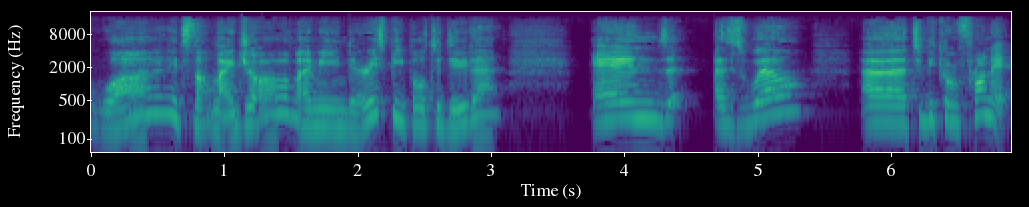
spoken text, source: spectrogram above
Why? It's not my job. I mean, there is people to do that, and as well uh, to be confronted,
